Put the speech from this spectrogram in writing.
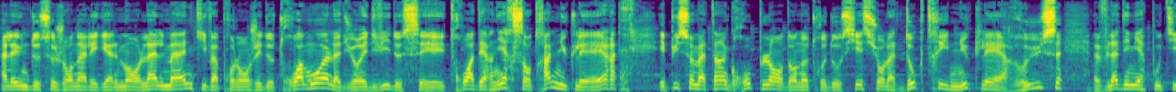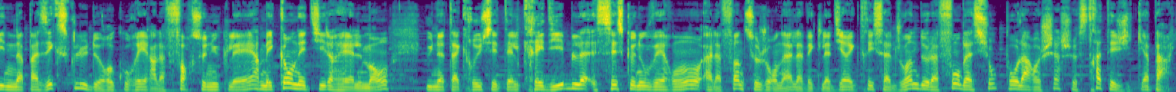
À la une de ce journal également, l'Allemagne qui va prolonger de trois mois la durée de vie de ses trois dernières centrales nucléaire. Et puis ce matin, gros plan dans notre dossier sur la doctrine nucléaire russe. Vladimir Poutine n'a pas exclu de recourir à la force nucléaire, mais qu'en est-il réellement? Une attaque russe est-elle crédible? C'est ce que nous verrons à la fin de ce journal avec la directrice adjointe de la Fondation pour la recherche stratégique à Paris.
